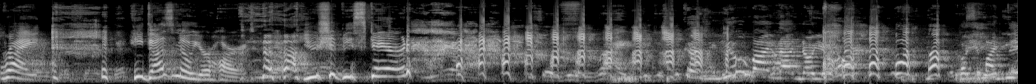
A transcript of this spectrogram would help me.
Right. he does know your heart. You should be scared. So you're right. You just Because you might not know your heart. Or you might need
